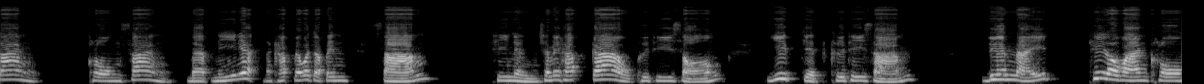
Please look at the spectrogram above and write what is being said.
สร้างโครงสร้างแบบนี้เนี่ยนะครับไม่ว่าจะเป็น3 t 1ใช่ไหมครับ 9 คือ t 2 27 คือ t 3เดือนไหน ที่เราวางโครง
